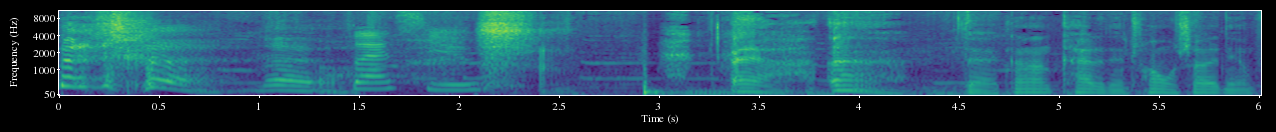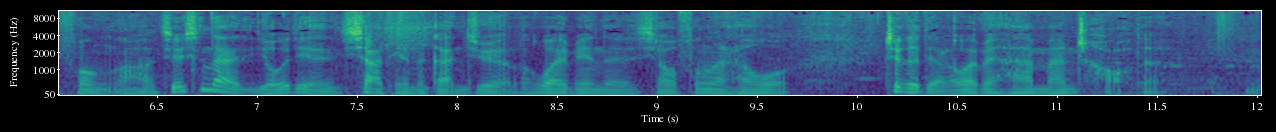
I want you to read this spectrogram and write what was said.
哎 呦，Bless you。哎呀，嗯，对，刚刚开了点窗户，稍微有点风啊。其实现在有点夏天的感觉了，外边的小风啊，然后这个点儿了，外面还蛮吵的。嗯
